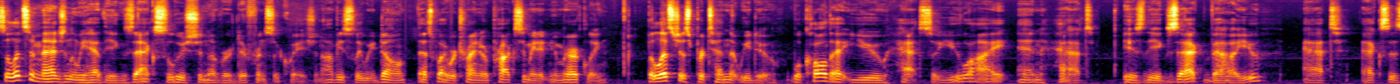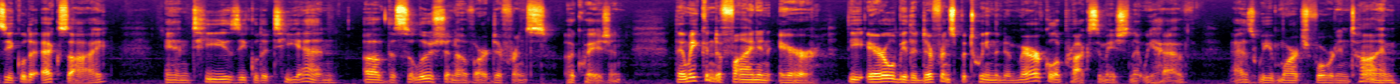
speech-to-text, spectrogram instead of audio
So let's imagine that we have the exact solution of our difference equation. Obviously we don't. That's why we're trying to approximate it numerically. But let's just pretend that we do. We'll call that u hat. So ui n hat is the exact value at x is equal to xi and t is equal to tn of the solution of our difference equation. Then we can define an error. The error will be the difference between the numerical approximation that we have as we march forward in time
